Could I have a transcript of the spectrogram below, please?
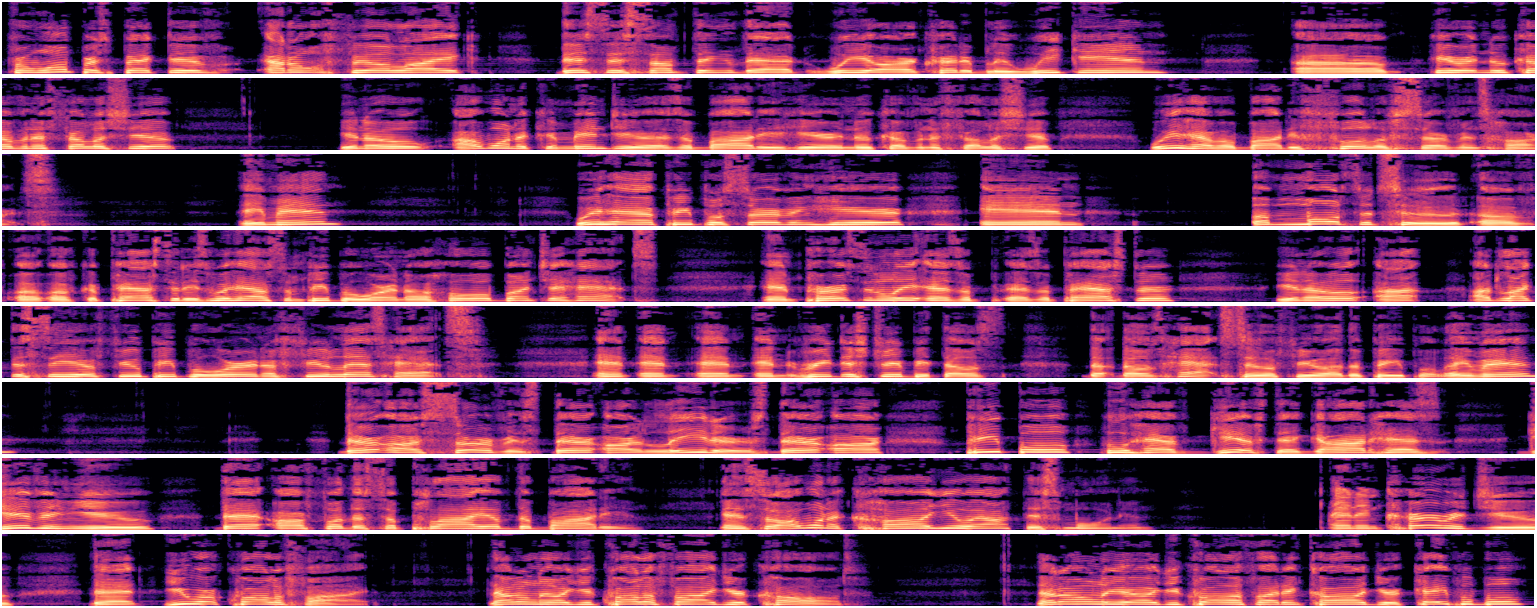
from one perspective, I don't feel like this is something that we are incredibly weak in uh, here at New Covenant Fellowship. You know, I want to commend you as a body here at New Covenant Fellowship. We have a body full of servants' hearts. Amen. We have people serving here in a multitude of, of, of, capacities. We have some people wearing a whole bunch of hats. And personally, as a, as a pastor, you know, I, I'd like to see a few people wearing a few less hats and, and, and, and redistribute those, th- those hats to a few other people. Amen. There are servants. There are leaders. There are people who have gifts that God has given you that are for the supply of the body. And so I want to call you out this morning and encourage you that you are qualified. Not only are you qualified, you're called. Not only are you qualified and called, you're capable.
